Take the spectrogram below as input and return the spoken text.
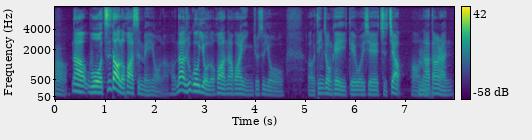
好，那我知道的话是没有了。那如果有的话，那欢迎就是有呃听众可以给我一些指教。哦，那当然，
